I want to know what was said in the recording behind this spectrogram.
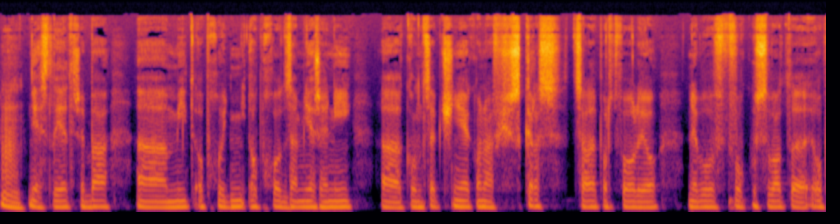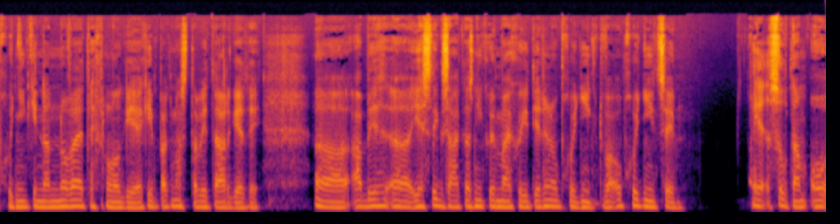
Hmm. Jestli je třeba e, mít obchodní, obchod zaměřený e, koncepčně jako na skrz celé portfolio, nebo fokusovat obchodníky na nové technologie, jak jim pak nastavit targety. Aby, jestli k zákazníkovi má chodit jeden obchodník, dva obchodníci, je, jsou tam o,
